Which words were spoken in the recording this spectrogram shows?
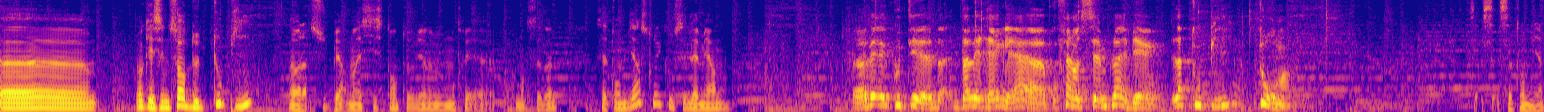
Euh... Ok, c'est une sorte de toupie. Ah, voilà, super. Mon assistante vient de me montrer euh, comment ça donne. Ça tombe bien, ce truc, ou c'est de la merde euh, ben, écoutez, dans les règles, hein, pour faire simple, eh bien, la toupie tourne. Ça, tombe bien.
